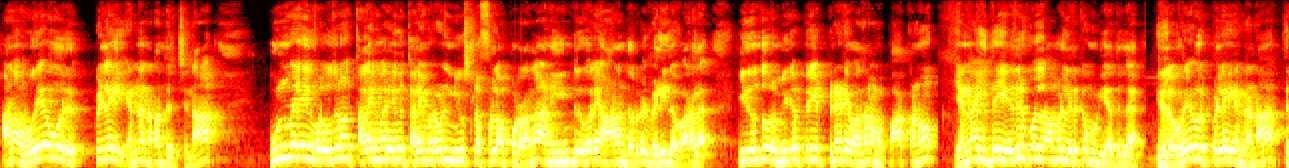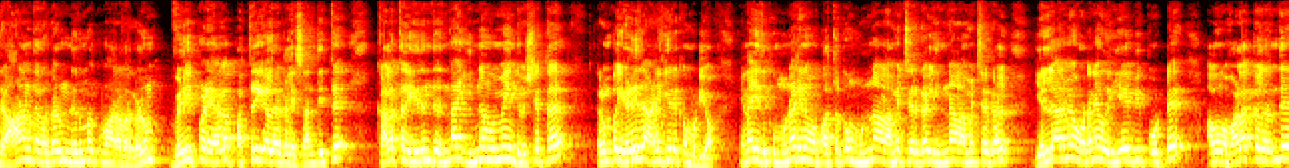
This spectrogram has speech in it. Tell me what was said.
ஆனால் ஒரே ஒரு பிழை என்ன நடந்துருச்சுன்னா உண்மையிலே இவ்வளவு தூரம் தலைமறைவு தலைமறைவு நியூஸ்ல ஃபுல்லா போடுறாங்க. ஆனால் இன்று வரை ஆனந்த் அவர்கள் வெளியில வரல. இது வந்து ஒரு மிகப்பெரிய பின்னடைவாக தான் நம்ம பார்க்கணும். ஏன்னா இதை எதிர்கொள்ளாமல் இருக்க முடியாதுல்ல. இதுல ஒரே ஒரு பிள்ளை என்னன்னா திரு ஆனந்த் அவர்களும் நிர்மல்குமார் அவர்களும் வெளிப்படையாக பத்திரிகையாளர்களை சந்தித்து களத்துல இருந்திருந்தா இன்னமுமே இந்த விஷயத்த ரொம்ப எளிதாக அணுகியிருக்க முடியும். ஏன்னா இதுக்கு முன்னாடி நம்ம பார்த்துருக்கோம் முன்னாள் அமைச்சர்கள் இன்னால் அமைச்சர்கள் எல்லாருமே உடனே ஒரு ஏபி போட்டு அவங்க வழக்கிலிருந்து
